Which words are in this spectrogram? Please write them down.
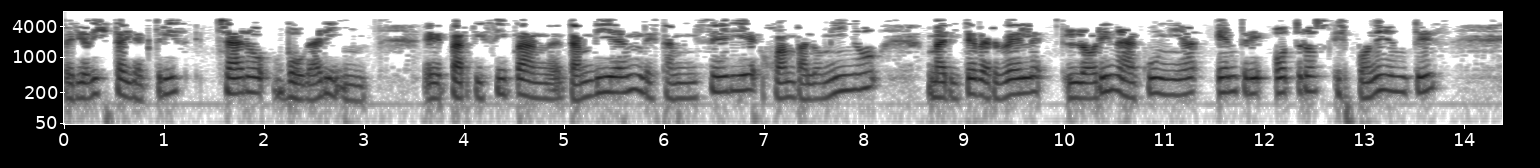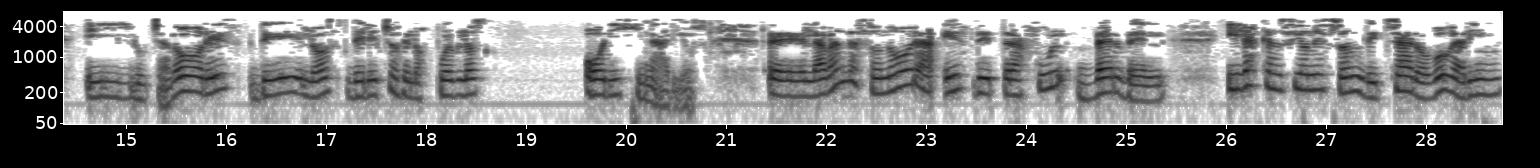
periodista y actriz Charo Bogarín. Eh, participan también de esta miniserie Juan Palomino, Marité Verdel, Lorena Acuña, entre otros exponentes y luchadores de los derechos de los pueblos originarios. Eh, la banda sonora es de Traful Verdel y las canciones son de Charo Bogarín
